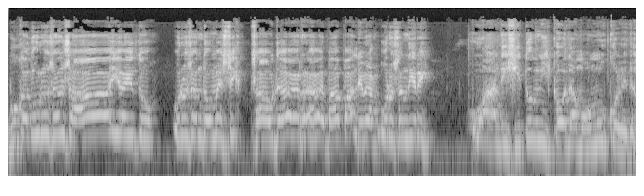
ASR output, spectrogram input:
bukan urusan saya itu, urusan domestik saudara, bapak dia bilang urus sendiri. Wah di situ Niko udah mau mukul itu.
